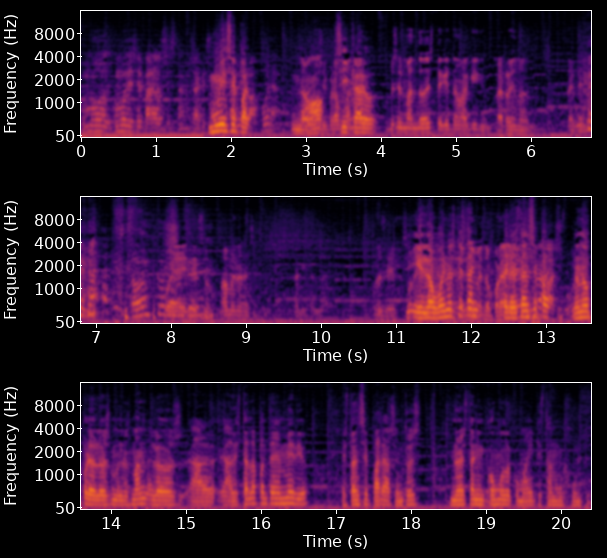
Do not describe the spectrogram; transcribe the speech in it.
¿Cómo, cómo de separados están? O sea, que Muy se sale separa- pa' fuera. No, Claro, si sí, claro. ¿Ves el mando este que tengo aquí? Que la radio no. da igual. Tonto, Pues eso, más o menos así. Sé, Sí, por y lo bueno es que están, pero están separados. No, no, pero los, los, man- los al, al estar la pantalla en medio están separados, entonces no es tan incómodo como ahí que están muy juntos.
